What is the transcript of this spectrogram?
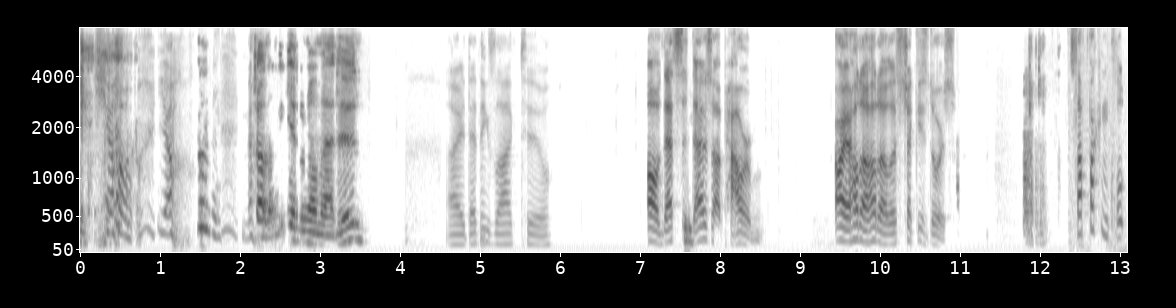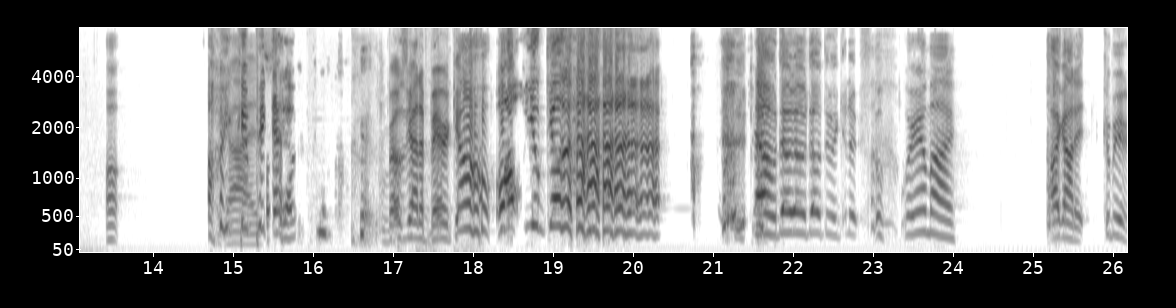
Yo, yo. No. John, let me get in on that, dude. All right, that thing's locked too. Oh, that's the, that's our power. All right, hold on, hold on. Let's check these doors. Stop fucking close. Oh. You can pick that up. Bro's got a barricade. No. Oh, you killed No, no, no, don't do it. Get it. Oh, Where am I? I got it. Come here.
